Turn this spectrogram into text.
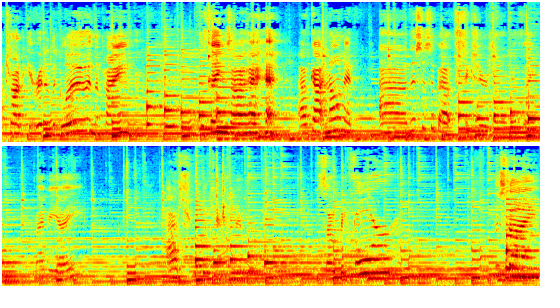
I've tried to get rid of the glue and the paint and the things I had. I've gotten on it. Uh, this is about six years old, I think. Maybe eight. I just really can't remember. So before this thing,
